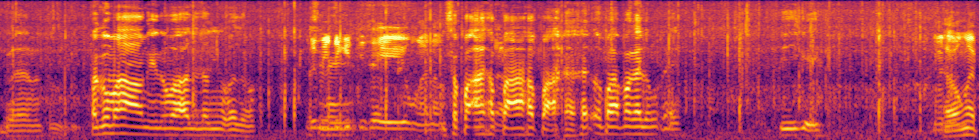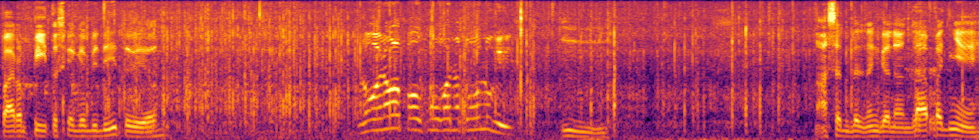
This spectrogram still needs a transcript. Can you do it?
Hindi wala naman tubig. Pag umahangin, umaano lang yung ano. Dumidikit sa iyo yung ano. Yung sa paa, paa, paa. Mapapagalong ka eh. Sige. oo nga parang pitos kagabi dito eh oh. Noong ano nga, paupo ka natulog eh. mm. nakasandal ng ganon lapad niya eh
